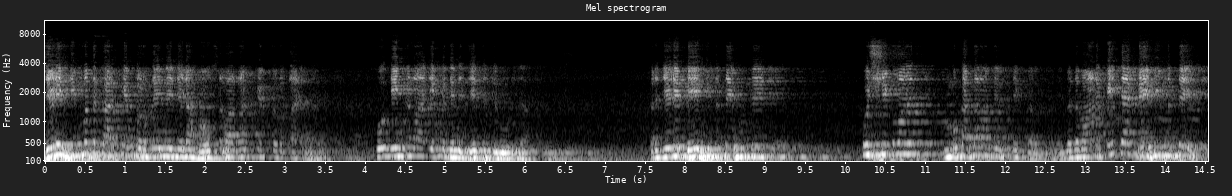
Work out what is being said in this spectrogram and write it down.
ਜਿਹੜੇ ਹਿੰਮਤ ਕਰਕੇ ਤੁਰਦੇ ਨੇ, ਜਿਹੜਾ ਹੌਸਲਾ ਰੱਖ ਕੇ ਤੁਰਦਾ ਹੈ, ਉਹ ਇੱਕ ਨਾ ਇੱਕ ਦਿਨ ਜਿੱਤ ਜ਼ਰੂਰ ਜਾਂਦਾ ਪਰ ਜਿਹੜੇ ਬੇਹਿੰਮਤੇ ਹੁੰਦੇ ਨੇ, ਉਹ ਸ਼ਿਕਵਾ ਮੁਕੱਦਰਾਂ ਦੇ ਉੱਤੇ ਕਰਦੇ ਨੇ। ਵਿਦਵਾਨ ਕਹਿੰਦਾ ਬੇਹਿੰਮਤੇ,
